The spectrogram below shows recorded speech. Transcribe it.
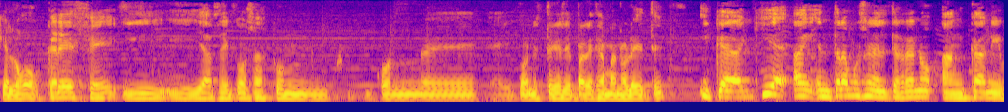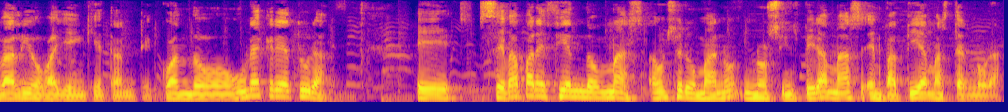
que luego crece y, hace cosas con, con, eh, con, este que se parece a Manolete. Y que aquí entramos en el terreno Uncanny Valley o Valle Inquietante. Cuando una criatura se va pareciendo más a un ser humano, nos inspira más empatía, más ternura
